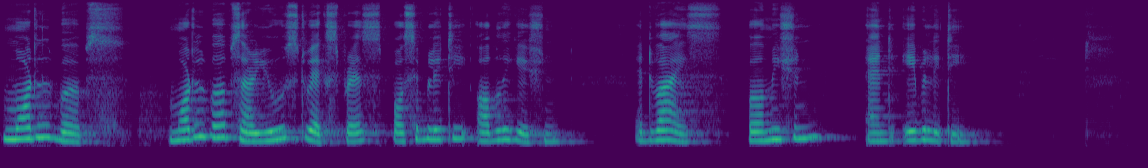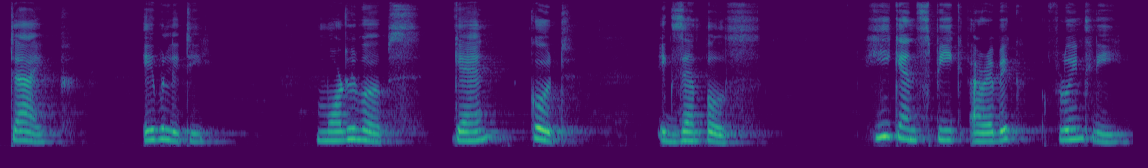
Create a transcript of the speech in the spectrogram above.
Modal verbs. Modal verbs are used to express possibility, obligation, advice, permission, and ability. Type Ability. Modal verbs can, could. Examples He can speak Arabic fluently.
